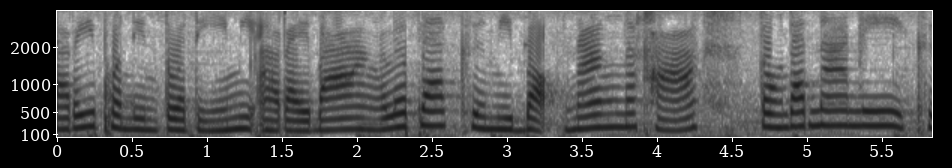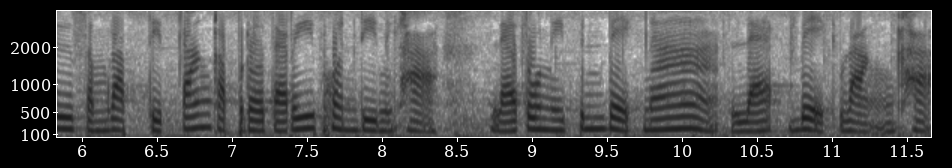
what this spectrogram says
ตารี่พรวนดินตัวนี้มีอะไรบ้าง เริ่มแรกคือมีเบาะนั่งนะคะ ตรงด้านหน้านี่คือสำหรับติดตั้งกับโรตารี่พรวนดินค่ะ แล้วตรงนี้เป็นเบรกหน้าและเบรกหลังค่ะ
